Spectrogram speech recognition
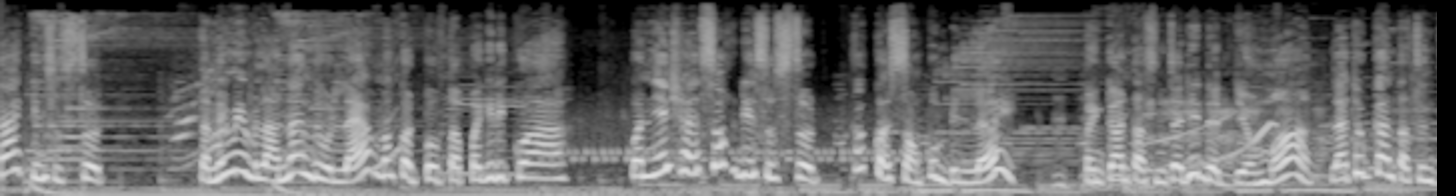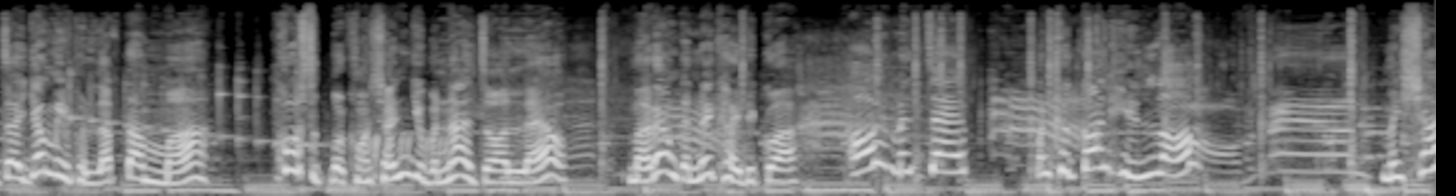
น่ากินสุดๆ แต่ไม่มีเวลานั่งดูแล้วมากดปุ่มต่อไปกันดีกว่า วันนี้ฉันโชคดีสุดๆ ก็กดสองปุ่มไปเลย เป็นการตัดสินใจที่เด็ดเดี่ยวมาก และทุกการตัดสินใจย่อมมีผลลัพธ์ตามมาโค้สุดบทของฉันอยู่บนหน้าจอแล้ว มาเริ่มกันด้วยใครดีกว่า โอ้ยมันเจ็บ มันคือก้อนหินเหรอ Oh man! ไม่ใช่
